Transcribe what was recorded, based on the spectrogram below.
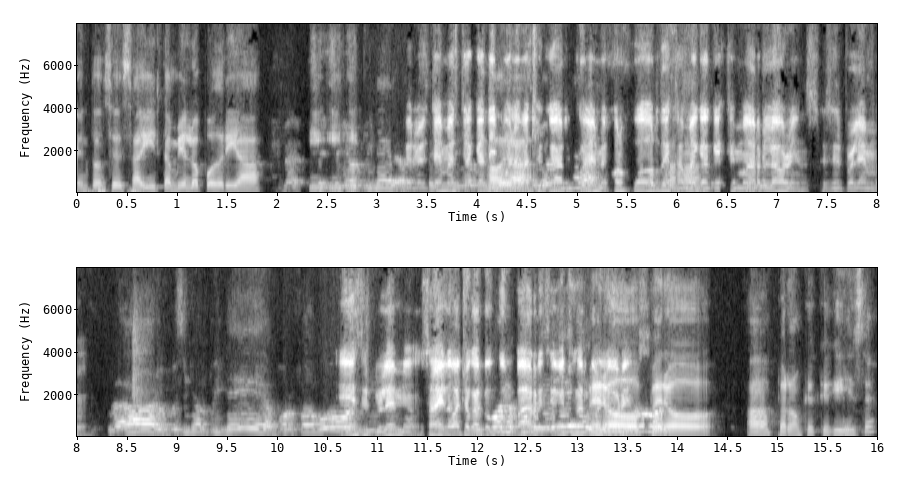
Entonces ahí también lo podría. y- y- Señor y- Pineda, Pero el tema está que Andy Ahora- Polo va a chocar con el mejor jugador de Ajá. Jamaica, que es Kemar Lawrence. Ese es el problema. Claro, pues señor Pineda, por favor. Ese es el problema. O sea, él no va a chocar con por se va a chocar con pero, Lawrence. Lawrence. pero. Ah, perdón, ¿qué, qué dijiste?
